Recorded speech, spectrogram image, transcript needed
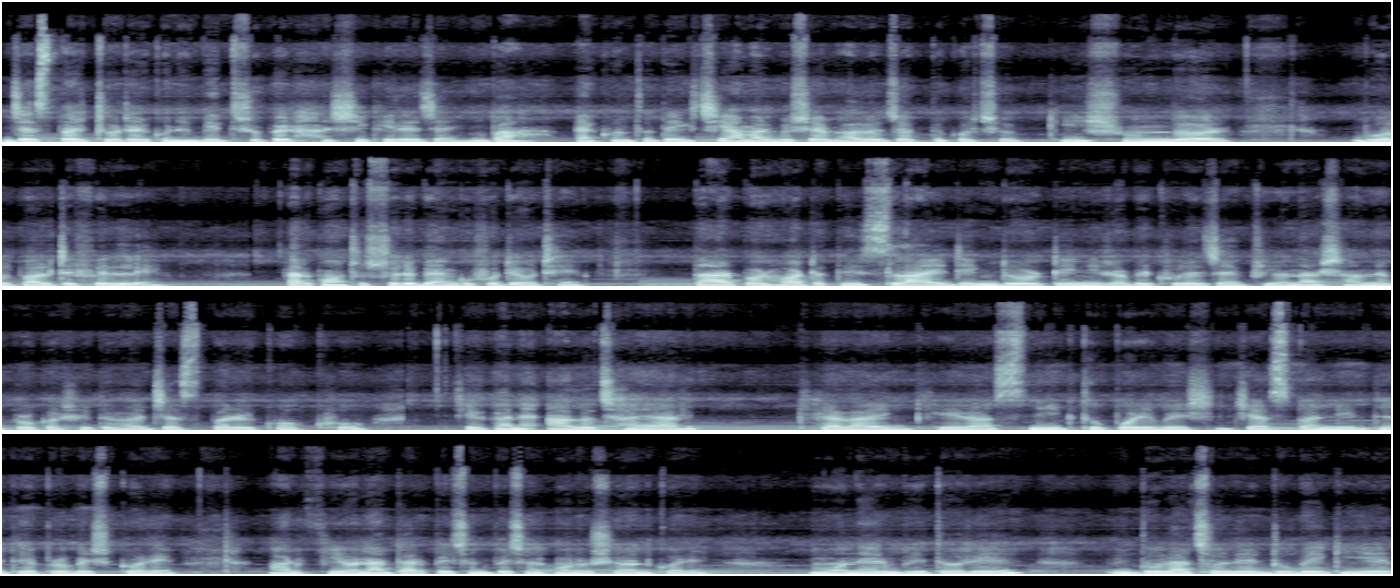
জাসপার ঠোঁটের কোণে বিদ্রুপের হাসি খেলে যায়, বাহ, এখন তো দেখছি আমার বিষয়ে ভালো যত্ন করছ। কি সুন্দর! ভোল পাল্টে ফেললে। তার কণ্ঠস্বরে ব্যঙ্গ ফুটে ওঠে। তারপর হঠাৎই স্লাইডিং ডোরটি নীরবে খুলে যায়। ফিওনার সামনে প্রকাশিত হয় জাসপারের কক্ষ। সেখানে আলো ছায়ার খেলায় ঘেরা স্নিগ্ধ পরিবেশ জ্যাসপার নির্দ্বিধায় প্রবেশ করে আর ফিওনা তার পেছন পেছন অনুসরণ করে। মনের ভেতরে দোলাচলে ডুবে গিয়ে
